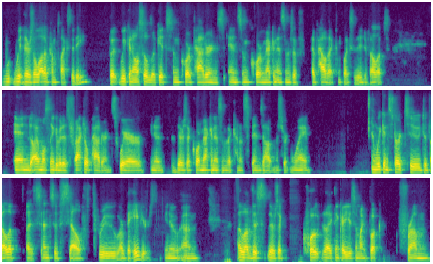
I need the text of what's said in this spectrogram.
w- w- there's a lot of complexity, but we can also look at some core patterns and some core mechanisms of of how that complexity develops. And I almost think of it as fractal patterns, where you know there's a core mechanism that kind of spins out in a certain way and we can start to develop a sense of self through our behaviors you know mm-hmm. um, i love this there's a quote that i think i use in my book from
